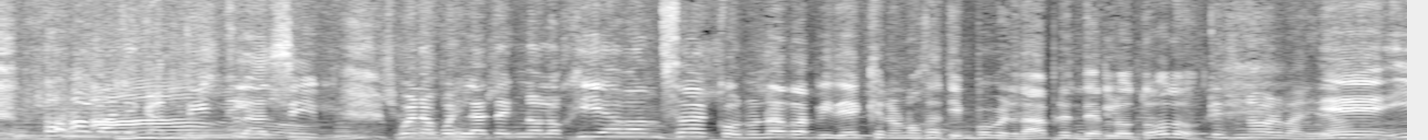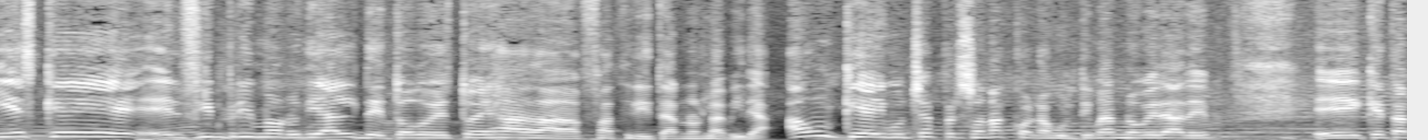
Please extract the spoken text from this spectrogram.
Vale, Cantinflas, sí. Bueno, pues la tecnología avanza con una rapidez que no nos da tiempo, ¿verdad?, a aprenderlo todo. Que es una barbaridad. Eh, y es que el fin primordial de todo esto es a facilitarnos la vida. Aunque hay muchas personas con las últimas novedades eh, que también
